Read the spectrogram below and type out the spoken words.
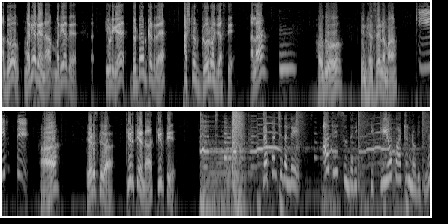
ಅದು ಮರ್ಯಾದೆ ಅಣ್ಣ ಮರ್ಯಾದೆ. ಇವಳಿಗೆ ದೊಡ್ಡವ್ರು ಕಂಡ್ರೆ ಅಷ್ಟೊಂದು ಗೌರವ ಜಾಸ್ತಿ ಅಲ್ಲ? ಹೌದು ನಿನ್ ಹೆಸರೇನಮ್ಮ? ಕೀರ್ತಿ. ಆ? ಕೇಳಿಸ್ತೀರಾ? ಕೀರ್ತಿ ಅಣ್ಣ ಕೀರ್ತಿ. ಪ್ರಪಂಚದಲ್ಲೇ ಅತಿ ಸುಂದರಿ ಈ ಕ್ಲಿಯೋಪಾಟ್ರ ನೋಡಿದ್ಯಾ?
